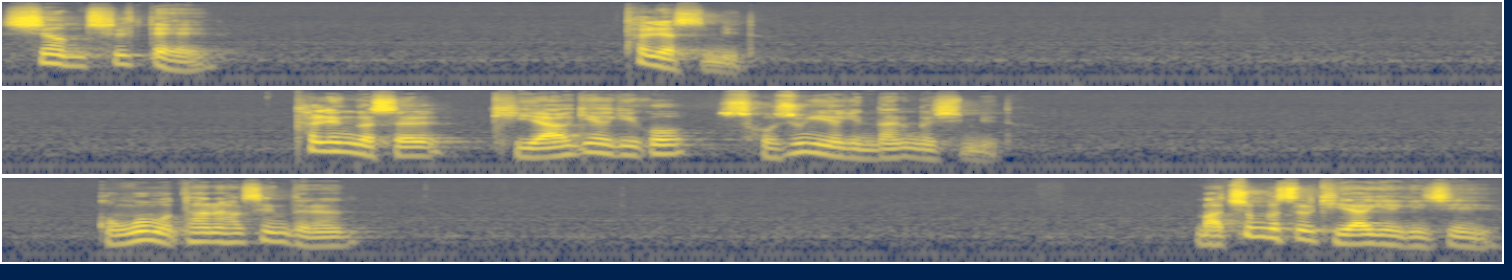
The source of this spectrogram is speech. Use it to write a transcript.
시험 칠 때 틀렸습니다. 틀린 것을 귀하게 여기고 소중히 여긴다는 것입니다. 공부 못하는 학생들은 맞춘 것을 귀하게 여기지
